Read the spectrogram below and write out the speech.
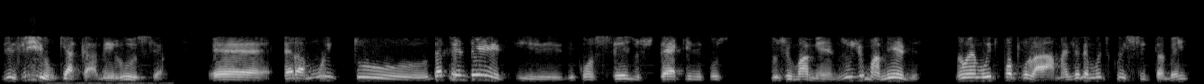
diziam que a Carmen Lúcia é, era muito dependente de conselhos técnicos do Gilmar Mendes. O Gilmar Mendes não é muito popular, mas ele é muito conhecido também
